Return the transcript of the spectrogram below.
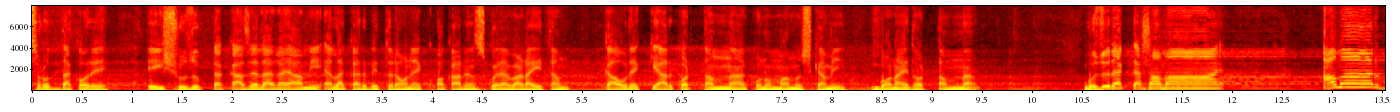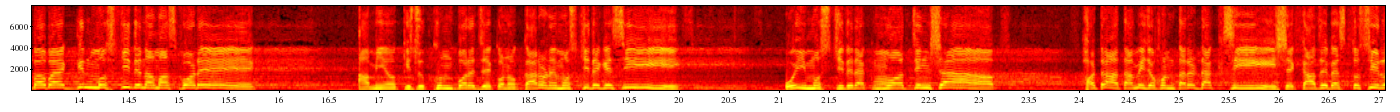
শ্রদ্ধা করে। এই সুযোগটা কাজে লাগায় আমি এলাকার ভিতরে অনেক অকারেন্স করে বেড়াইতাম। কাউরে কেয়ার করতাম না, কোনো মানুষকে আমি গনায় ধরতাম না। হুজুর, একটা সময় আমার বাবা একদিন মসজিদে নামাজ পড়ে। আমিও কিছুক্ষণ পরে যে কোনো কারণে মসজিদে গেছি। ওই মসজিদের এক মুয়াজ্জিন সাহেব, হঠাৎ আমি যখন তারে ডাকছি, সে কাজে ব্যস্ত ছিল।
